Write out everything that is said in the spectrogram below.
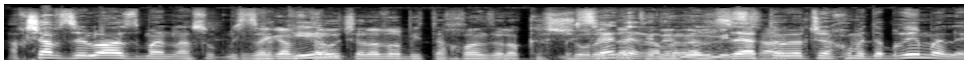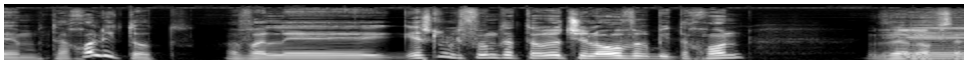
עכשיו זה לא הזמן לעשות משחקים. זה גם טעות של over ביטחון, זה לא קשור לדעתי בסדר, לניהול אבל זה משחק. הטעויות שאנחנו מדברים עליהן. אתה יכול לטעות, אבל אה, יש לו לפעמים את הטעויות של ה over ביטחון. זה לא בסדר.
